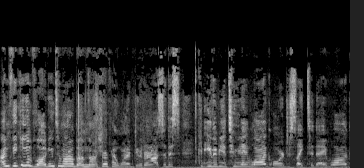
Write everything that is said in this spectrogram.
I'm thinking of vlogging tomorrow, but I'm not sure if I want to do it or not. So this could either be a two-day vlog or just like today vlog.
